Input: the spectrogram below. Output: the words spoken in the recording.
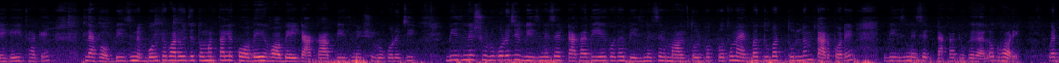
লেগেই থাকে। দেখো বিজনেস বলতে পারো যে তোমার তাহলে কবে হবে টাকা? বিজনেস শুরু করেছি। বিজনেস শুরু করেছি বিজনেসের টাকা দিয়ে কোথায় বিজনেসের মাল তুলবো? প্রথম একবার দুবার তুললাম, তারপরে বিজনেসের টাকা ঢুকে গেল ঘরে। বাট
